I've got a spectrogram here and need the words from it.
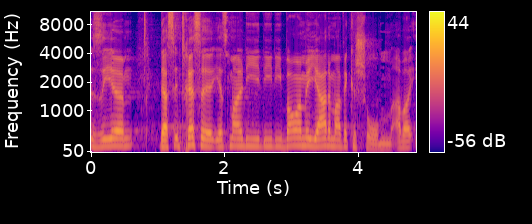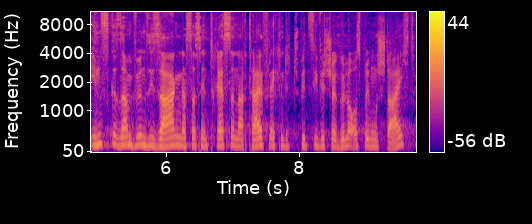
sehe, das Interesse, jetzt mal die, die, die Bauernmilliarde mal weggeschoben, aber insgesamt würden Sie sagen, dass das Interesse nach teilflächenspezifischer Gülleausbringung steigt?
